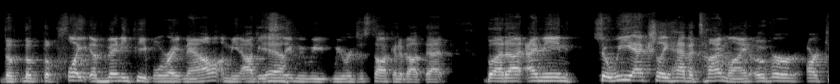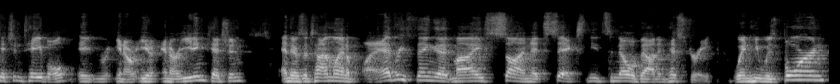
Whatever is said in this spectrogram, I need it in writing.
the the, the plight of many people right now. I mean, obviously, yeah. we, we we were just talking about that. But uh, I mean, so we actually have a timeline over our kitchen table, you know, in our eating kitchen. And there's a timeline of everything that my son at six needs to know about in history. When he was born,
